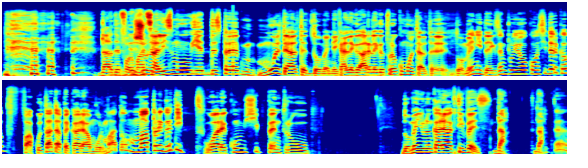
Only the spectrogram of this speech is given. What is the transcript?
dar de formație... Jurnalismul e despre multe alte domenii, care leg- are legătură cu multe alte domenii. De exemplu, eu consider că facultatea pe care am urmat-o m-a pregătit oarecum și pentru domeniul în care activez. Da, da. Da,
